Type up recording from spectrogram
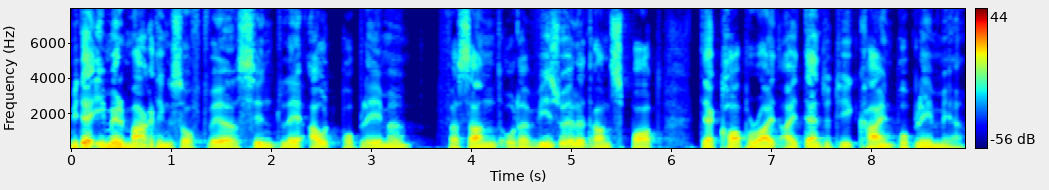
Mit der E-Mail-Marketing-Software sind Layout-Probleme, Versand oder visuelle Transport der Corporate Identity kein Problem mehr.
